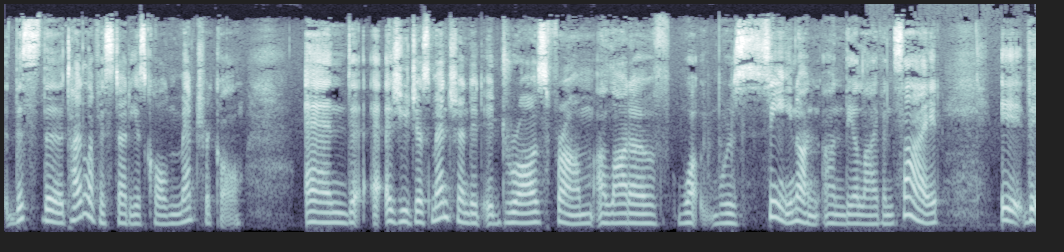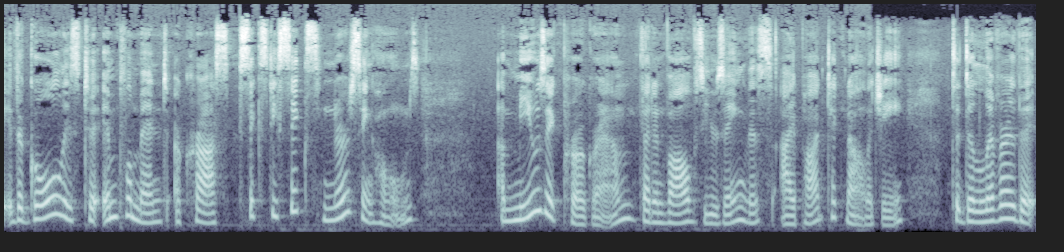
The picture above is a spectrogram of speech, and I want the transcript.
this the title of his study is called Metrical. And as you just mentioned, it, it draws from a lot of what was seen on, on the Alive Inside. It, the, the goal is to implement across 66 nursing homes a music program that involves using this iPod technology to deliver the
